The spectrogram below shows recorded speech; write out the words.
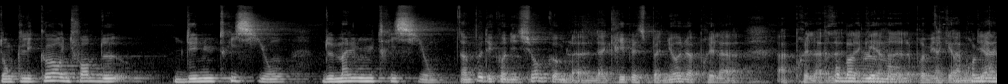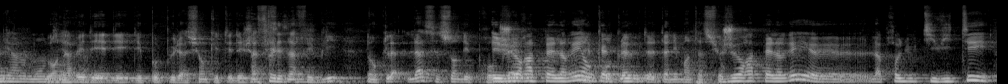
Donc les corps, une forme de dénutrition, de malnutrition. Un peu des conditions comme la, grippe espagnole après la, après la, la, Première Guerre, mondiale, où on avait des, populations qui étaient déjà très affaiblies. Donc là, ce sont des problèmes, Et je rappellerai en problèmes d'alimentation. Je rappellerai euh, la productivité.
